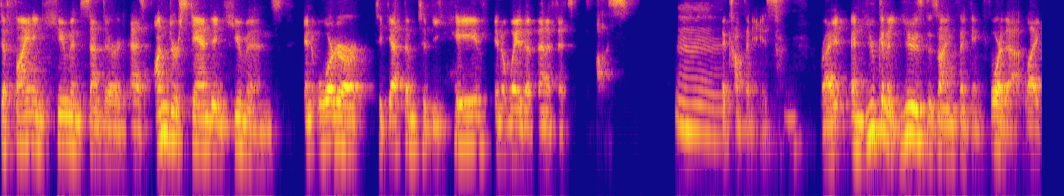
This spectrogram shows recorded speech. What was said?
defining human centered as understanding humans in order to get them to behave in a way that benefits us, Mm. the companies, right? And you can use design thinking for that. Like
